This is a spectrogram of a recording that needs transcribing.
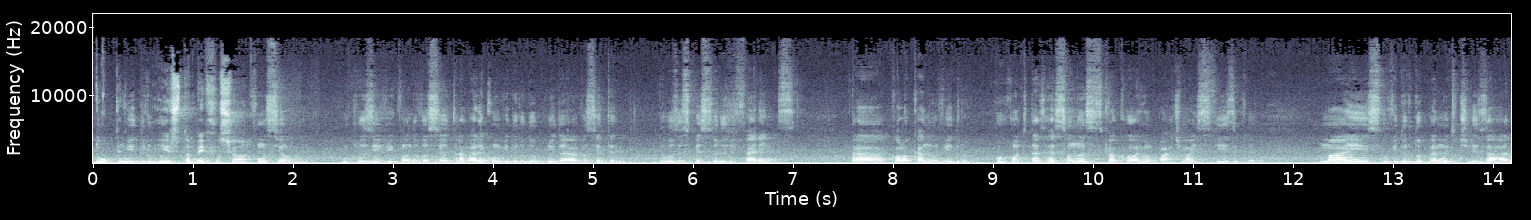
duplo. Vidro duplo. Isso também funciona? Funciona. Inclusive, quando você trabalha com vidro duplo, o ideal é você ter duas espessuras diferentes para colocar no vidro, por conta das ressonâncias que ocorrem uma parte mais física, mas o vidro duplo é muito utilizado.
